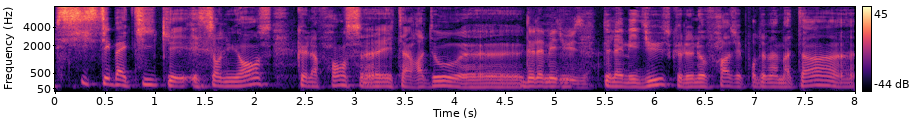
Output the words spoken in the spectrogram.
systématique et, et sans nuance que la France euh, est un radeau euh, De la méduse. de la méduse, que le naufrage est pour demain matin, euh,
